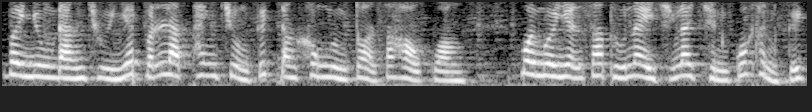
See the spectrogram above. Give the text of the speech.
Vậy nhưng đáng chú ý nhất vẫn là thanh trường kích đang không ngừng tỏa ra hào quang. Mọi người nhận ra thứ này chính là Trần Quốc Thần Kích.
